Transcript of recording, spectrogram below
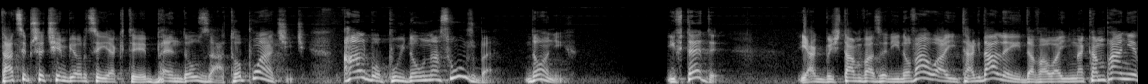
tacy przedsiębiorcy jak ty będą za to płacić. Albo pójdą na służbę do nich. I wtedy, jakbyś tam wazelinowała i tak dalej, dawała im na kampanię,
